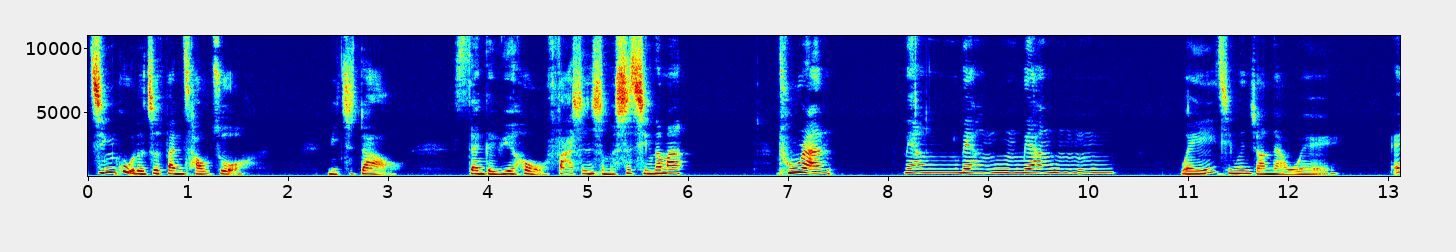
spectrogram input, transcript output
经过了这番操作，你知道三个月后发生什么事情了吗？突然，亮亮亮，喂，请问找哪位？哎，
